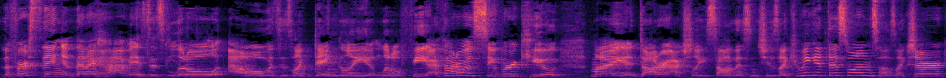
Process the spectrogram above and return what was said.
The first thing that I have is this little owl with his like dangly little feet. I thought it was super cute. My daughter actually saw this and she was like, can we get this one? So I was like, sure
